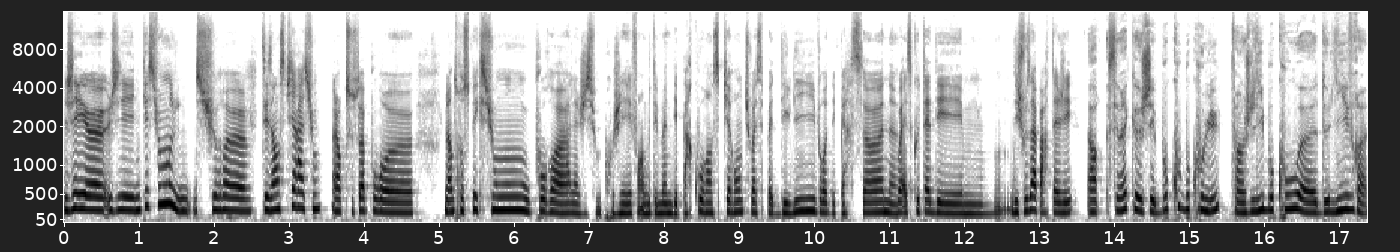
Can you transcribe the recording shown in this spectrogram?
Euh, j'ai une question sur euh, tes inspirations, alors que ce soit pour euh, l'introspection ou pour la gestion de projet, enfin, ou même des parcours inspirants, tu vois, ça peut être des livres, des personnes. Ouais, Est-ce que tu as des, mm, des, choses à partager? Alors, c'est vrai que j'ai beaucoup, beaucoup lu. Enfin, je lis beaucoup de livres.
